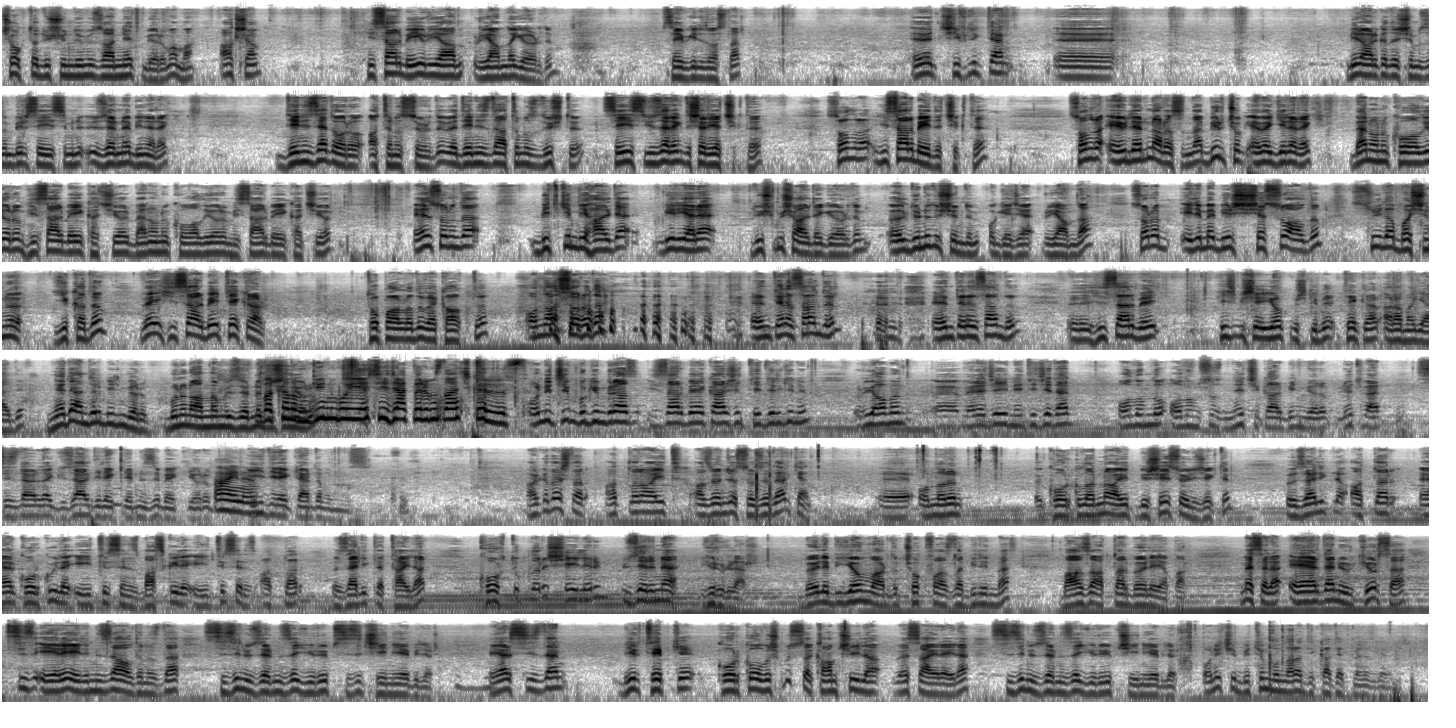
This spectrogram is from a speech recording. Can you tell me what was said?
çok da düşündüğümü zannetmiyorum ama akşam Hisar Bey'i rüyam, rüyamda gördüm. Sevgili dostlar. Evet çiftlikten eee, bir arkadaşımızın bir seyisimin üzerine binerek denize doğru atını sürdü ve denizde atımız düştü. Seyis yüzerek dışarıya çıktı. Sonra Hisar Bey de çıktı. Sonra evlerin arasında birçok eve girerek ben onu kovalıyorum Hisar Bey kaçıyor, ben onu kovalıyorum Hisar Bey kaçıyor. En sonunda bitkin bir halde bir yere düşmüş halde gördüm. Öldüğünü düşündüm o gece rüyamda. Sonra elime bir şişe su aldım. Suyla başını yıkadım ve Hisar Bey tekrar toparladı ve kalktı. Ondan sonra da enteresandır. enteresandır. Ee, Hisar Bey hiçbir şey yokmuş gibi tekrar arama geldi. Nedendir bilmiyorum. Bunun anlamı üzerine Bakalım düşünüyorum. gün boyu yaşayacaklarımızdan çıkarırız. Onun için bugün biraz Hisar Bey'e karşı tedirginim. Rüyamın e, vereceği neticeden olumlu olumsuz ne çıkar bilmiyorum. Lütfen sizlerde güzel dileklerinizi bekliyorum. Aynen. İyi dileklerde bulunuz. Arkadaşlar atlara ait az önce söz ederken e, onların korkularına ait bir şey söyleyecektim. Özellikle atlar eğer korkuyla eğitirseniz, baskıyla eğitirseniz atlar özellikle taylar korktukları şeylerin üzerine yürürler. Böyle bir yön vardır çok fazla bilinmez. Bazı atlar böyle yapar. Mesela eğerden ürküyorsa siz eğeri elinize aldığınızda sizin üzerinize yürüyüp sizi çiğneyebilir. Eğer sizden bir tepki korku oluşmuşsa kamçıyla vesaireyle sizin üzerinize yürüyüp çiğneyebilir. Onun için bütün bunlara dikkat etmeniz gerekir.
